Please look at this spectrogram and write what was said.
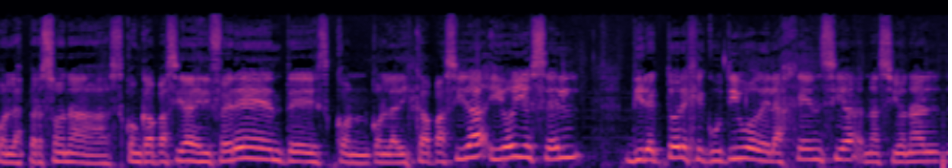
con las personas con capacidades diferentes, con, con, la discapacidad, y hoy es el director ejecutivo de la Agencia Nacional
